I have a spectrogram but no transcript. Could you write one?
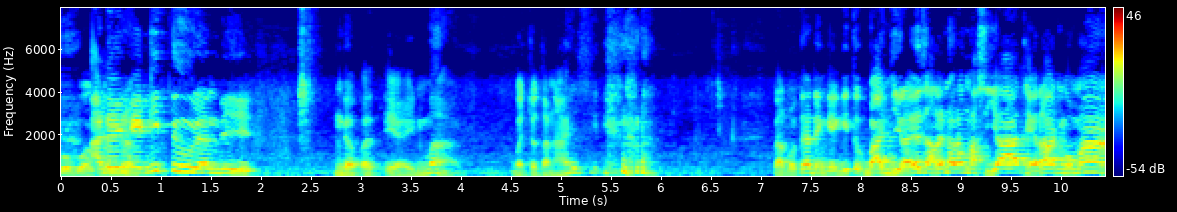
bawa ada yang kayak gitu nanti enggak Pak. ya ini mah bacotan aja sih takutnya ada yang kayak gitu. Banjir aja salahin orang maksiat heran gua mah.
